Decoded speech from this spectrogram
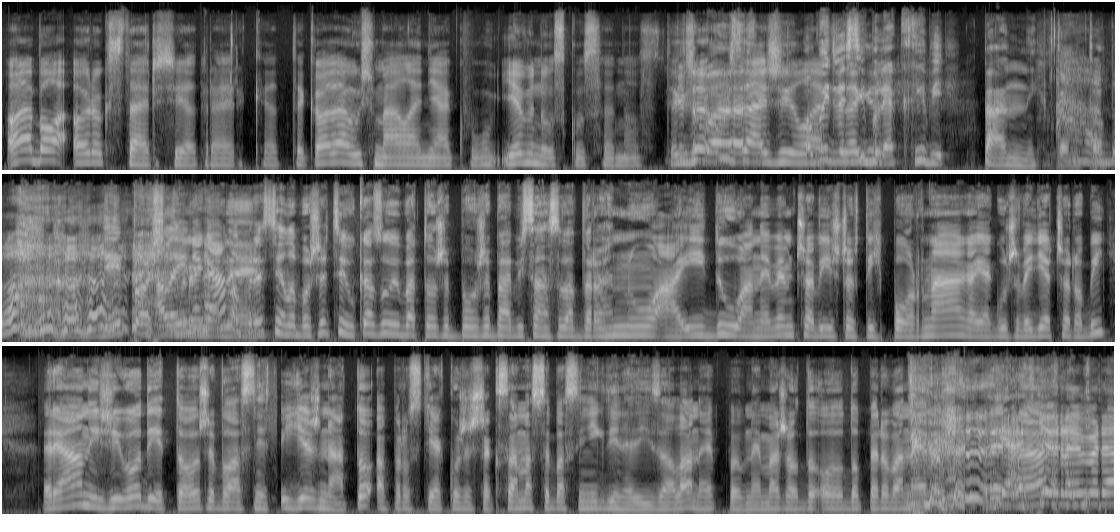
ona bola o rok staršia frajerka, tak ona už mala nejakú jemnú skúsenosť. Takže bola už zažila. Obidve si tak- boli ako keby panny v tomto. Áno. Áno, Ale inak áno, presne, lebo všetci ukazujú iba to, že bože, baby sa na seba vrhnú a idú a neviem čo, vidíš to v tých pornách a jak už vedia, čo robiť. Reálny život je to, že vlastne ideš na to a proste akože však sama seba si nikdy nelízala, ne? Nemáš od, odoperované rebra. Tie rebra,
